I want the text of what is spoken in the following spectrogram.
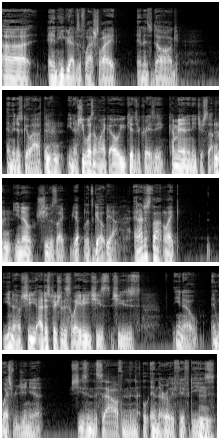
Uh, and he grabs a flashlight and his dog, and they just go out there. Mm-hmm. You know, she wasn't like, oh, you kids are crazy. Come in and eat your supper. You know, she was like, yep, let's go. Mm-hmm. Yeah. And I just thought like, you know, she. I just picture this lady. She's she's you know, in West Virginia. She's in the South in the in the early 50s Mm-hmm.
